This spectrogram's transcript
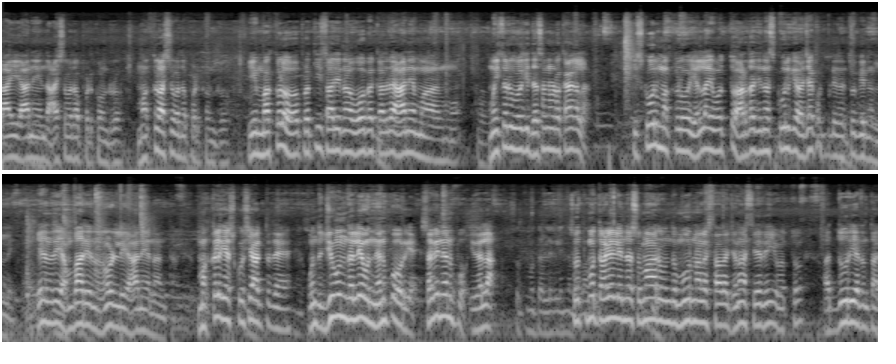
ತಾಯಿ ಆನೆಯಿಂದ ಆಶೀರ್ವಾದ ಪಡ್ಕೊಂಡ್ರು, ಮಕ್ಕಳು ಆಶೀರ್ವಾದ ಪಡ್ಕೊಂಡ್ರು. ಈ ಮಕ್ಕಳು ಪ್ರತಿ ಸಾರಿ ನಾವು ಹೋಗ್ಬೇಕಾದ್ರೆ ಆನೆ ಮೈಸೂರಿಗೆ ಹೋಗಿ ದಸರಾ ನೋಡೋಕ್ಕಾಗಲ್ಲ. ಈ ಸ್ಕೂಲ್ ಮಕ್ಕಳು ಎಲ್ಲ ಇವತ್ತು ಅರ್ಧ ದಿನ ಸ್ಕೂಲ್ಗೆ ರಜಾ ಕೊಟ್ಬಿಟ್ಟಿದ್ದಾರೆ ತೂಬಿನಲ್ಲಿ ಏನಂದ್ರೆ ಈ ಅಂಬಾರಿಯನ್ನು ನೋಡಲಿ ಆನೆಯನ್ನು ಅಂತ. ಮಕ್ಕಳಿಗೆ ಎಷ್ಟು ಖುಷಿ ಆಗ್ತದೆ? ಒಂದು ಜೀವನದಲ್ಲಿ ಒಂದು ನೆನಪು ಅವ್ರಿಗೆ ಸವಿ ನೆನಪು ಇವೆಲ್ಲ. ಸುತ್ತಮುತ್ತ ಹಳ್ಳಿಯಿಂದ ಸುಮಾರು ಒಂದು ಮೂರ್ನಾಲ್ಕು ಸಾವಿರ ಜನ ಸೇರಿ ಇವತ್ತು ಅದ್ದೂರಿಯಾದಂತಹ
